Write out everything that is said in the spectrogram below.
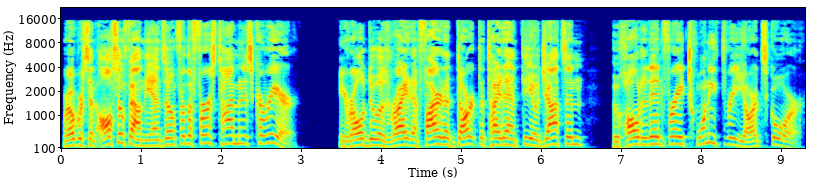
Roberson also found the end zone for the first time in his career. He rolled to his right and fired a dart to tight end Theo Johnson, who hauled it in for a 23 yard score.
